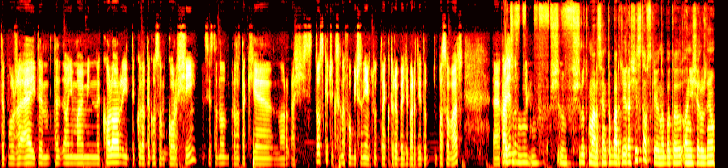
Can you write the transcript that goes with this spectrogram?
typu, że ej, tym, te, oni mają inny kolor i tylko dlatego są gorsi, więc jest to no, bardzo takie no, rasistowskie czy ksenofobiczne, nie wiem, tutaj, które będzie bardziej do, pasować. E, każdym razie, no, W, w, wśród Marsjan to bardziej rasistowskie, no bo to oni się różnią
